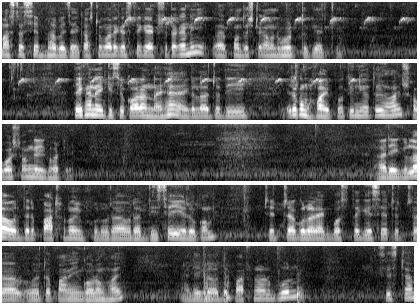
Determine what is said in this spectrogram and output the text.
মাছটা সেফভাবে যায়। কাস্টমারের কাছ থেকে একশো টাকা নিই আর পঞ্চাশ টাকা আমার ভর্তুকি আর কি। তো এখানে কিছু করার নাই হ্যাঁ? এগুলো যদি এরকম হয়, প্রতিনিয়তই হয়, সবার সঙ্গেই ঘটে। আর এগুলো ওদের পাঠানোই ভুল। ওরা ওরা দিছেই এরকম। টেট্রাগুলোর এক বস্তা গেছে, টেট্রা ওটা পানি গরম হয়। আর এগুলো ওদের পাঠানোর ভুল সিস্টেম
